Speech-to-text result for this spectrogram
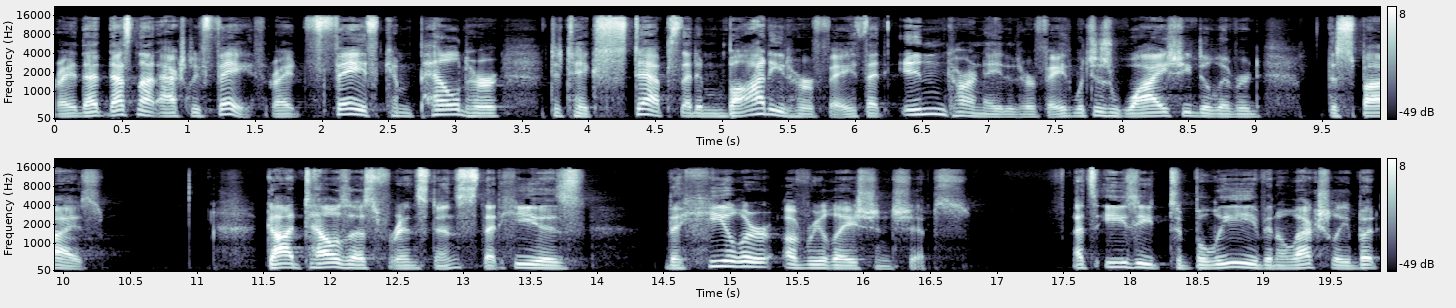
Right? That that's not actually faith, right? Faith compelled her to take steps that embodied her faith, that incarnated her faith, which is why she delivered the spies. God tells us, for instance, that He is the healer of relationships. That's easy to believe intellectually, but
